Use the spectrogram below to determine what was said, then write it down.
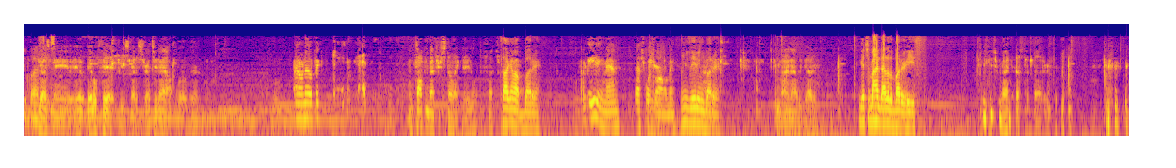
Goodbye. Trust me, it, it'll fit. You just got to stretch it out a little bit. I don't know if it. I'm talking about your stomach, dude. What the fuck? Talking about butter. I'm eating, man. That's what's wrong with me. He's eating butter. Get your mind out of the gutter. Get your mind out of the butter, Heath. Get your mind out of the butter.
